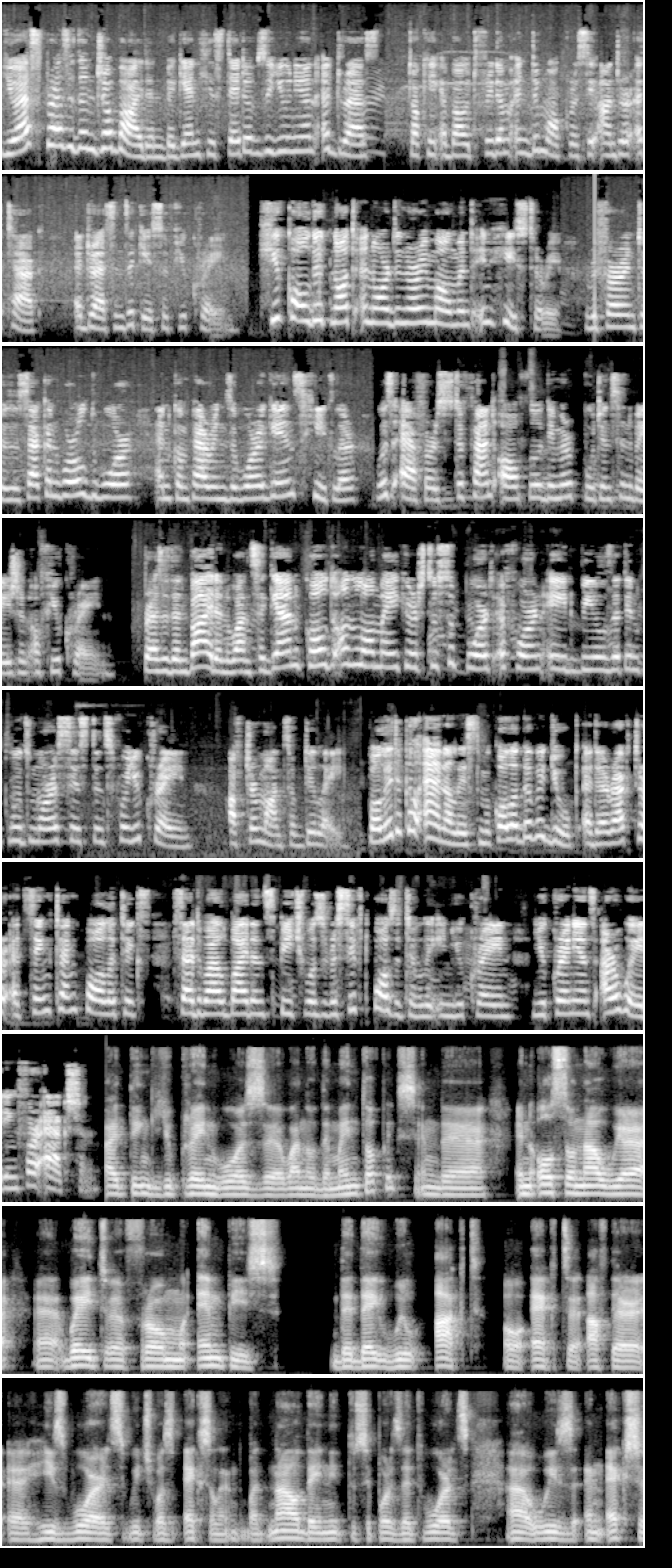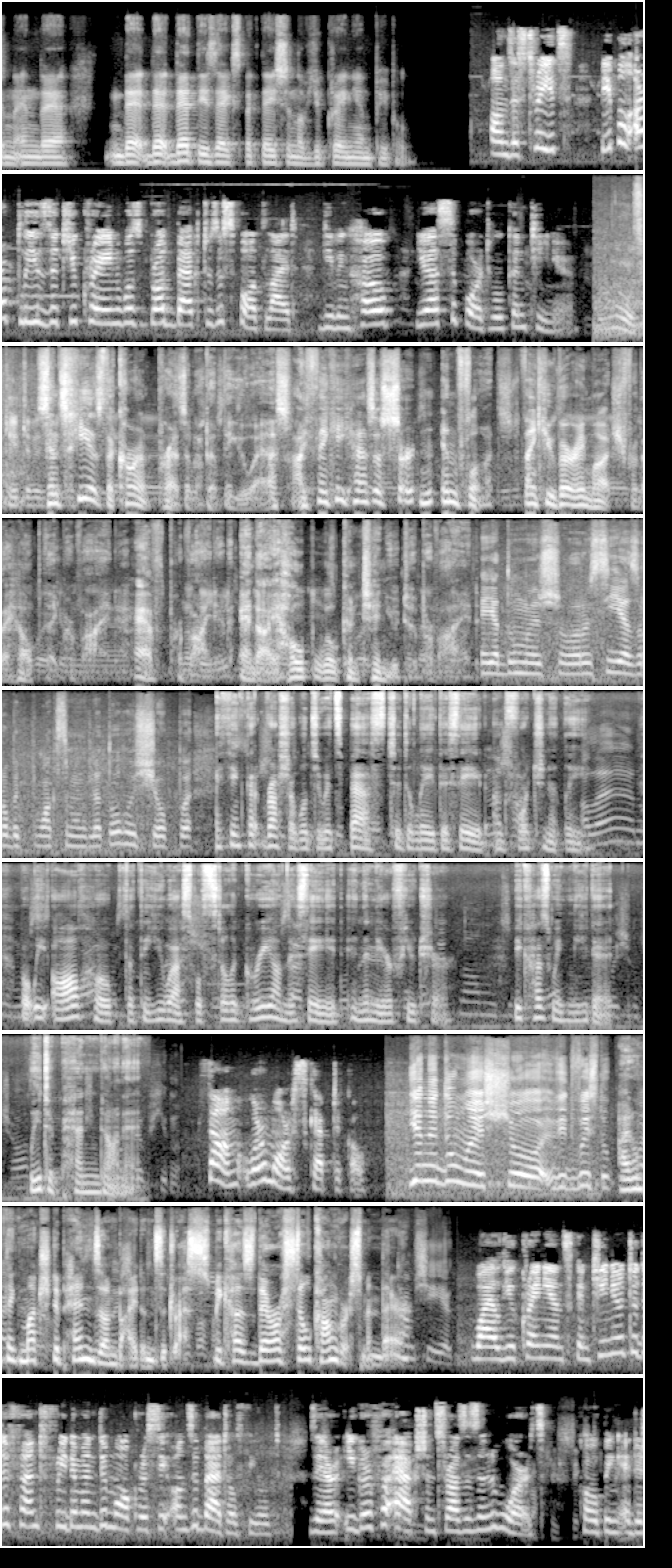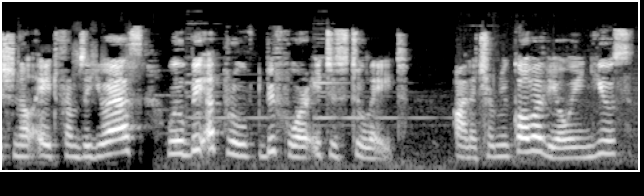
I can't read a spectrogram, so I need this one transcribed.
US President Joe Biden began his State of the Union address talking about freedom and democracy under attack, addressing the case of Ukraine. He called it not an ordinary moment in history, referring to the Second World War and comparing the war against Hitler with efforts to fend off Vladimir Putin's invasion of Ukraine. President Biden once again called on lawmakers to support a foreign aid bill that includes more assistance for Ukraine, after months of delay. Political analyst Mykola Davidyuk, a director at think tank Politics, said while Biden's speech was received positively in Ukraine, Ukrainians are waiting for action. I think Ukraine was uh, one of the main topics, and uh, and also now we are uh, wait uh, from MPs that they will act or act after uh, his words, which was excellent. But now they need to support that words uh, with an action, and that, that is the expectation of Ukrainian people. On the streets, people are pleased that Ukraine was brought back to the spotlight, giving hope US support will continue. Since he is the current president of the US, I think he has a certain influence. Thank you very much for the help they provide, have provided, and I hope will continue to provide. I think that Russia will do its best to delay this aid, unfortunately. But we all hope that the US will still agree on this aid in the near future. Because we need it. We depend on it. Some were more skeptical. I don't think much depends on Biden's address because there are still congressmen there. While Ukrainians continue to defend freedom and democracy on the battlefield, they are eager for actions rather than words, hoping additional aid from the US will be approved before it is too late. Anna Chernikova, VOA News,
